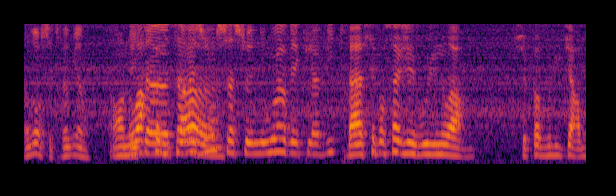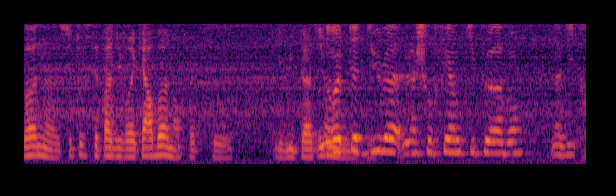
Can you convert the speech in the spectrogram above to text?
Ah non, c'est très bien. En noir comme ça. raison, euh, ça se noie avec la vitre. Bah c'est pour ça que j'ai voulu noir. J'ai pas voulu carbone, euh, surtout que c'est pas du vrai carbone en fait, c'est On l'imitation. aurait peut-être dû la, la chauffer un petit peu avant, la vitre.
